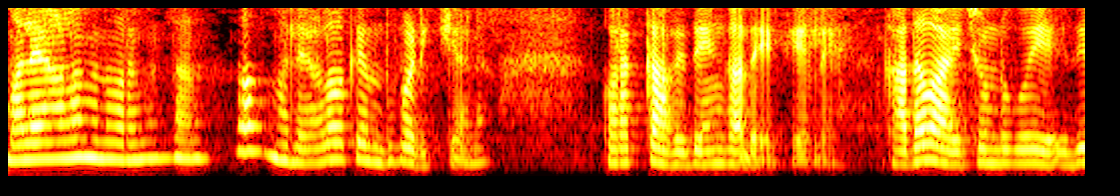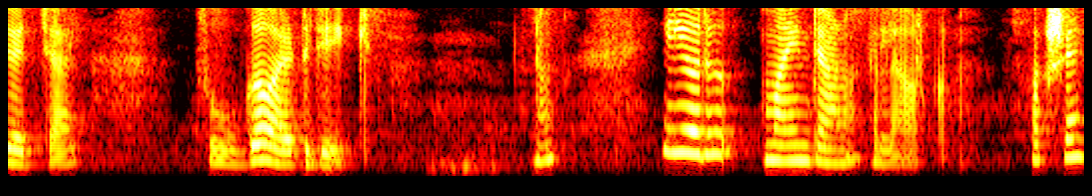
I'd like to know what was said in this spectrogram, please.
മലയാളം എന്ന് പറയുമ്പോൾ എന്താണ്? ആ മലയാളമൊക്കെ എന്ത് പഠിക്കാനാണ് കുറേ കവിതയും കഥയൊക്കെ അല്ലേ? കഥ വായിച്ചുകൊണ്ട് പോയി എഴുതി വെച്ചാൽ സുഖമായിട്ട് ജയിക്കും. ഈ ഒരു മൈൻഡാണ് എല്ലാവർക്കും. പക്ഷേ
